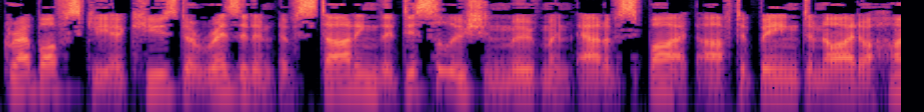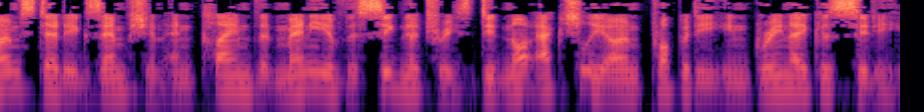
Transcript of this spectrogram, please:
Grabowski accused a resident of starting the dissolution movement out of spite after being denied a homestead exemption and claimed that many of the signatories did not actually own property in Greenacres City.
